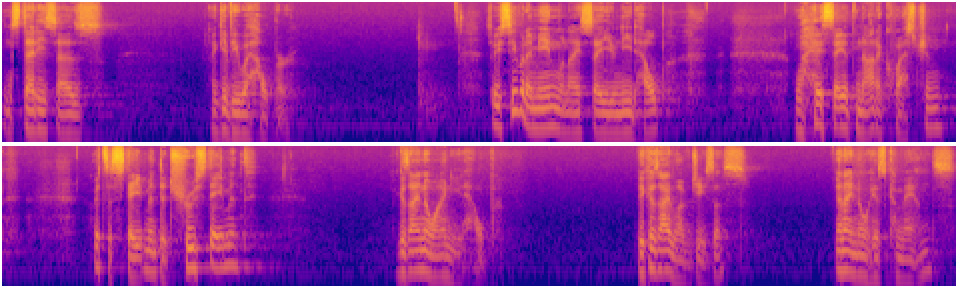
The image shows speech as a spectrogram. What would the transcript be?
Instead, he says, I give you a helper. So, you see what I mean when I say you need help? Why I say it's not a question, it's a statement, a true statement, because I know I need help. Because I love Jesus, and I know his commands,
